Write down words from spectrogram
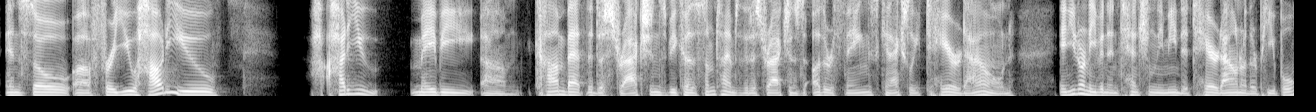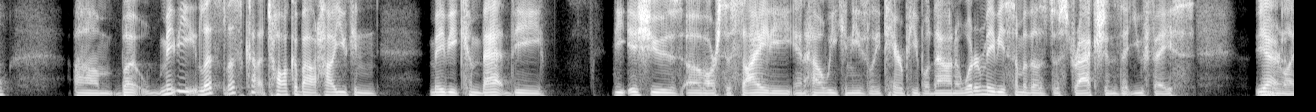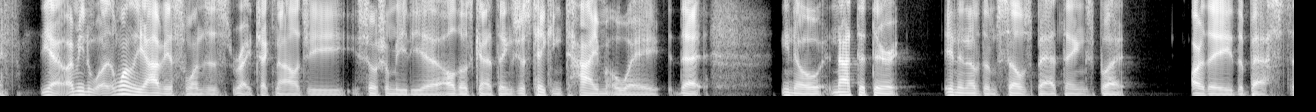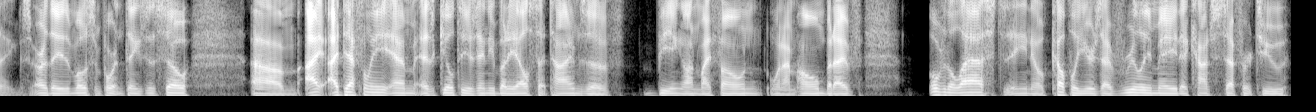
and so uh, for you, how do you how do you maybe um, combat the distractions because sometimes the distractions to other things can actually tear down and you don't even intentionally mean to tear down other people um, but maybe let's let's kind of talk about how you can maybe combat the the issues of our society and how we can easily tear people down and what are maybe some of those distractions that you face yeah. in your life? Yeah i mean one of the obvious ones is right technology social media all those kind of things just taking time away that you know not that they're in and of themselves bad things but are they the best things? Are they the most important things? And so um, I, I definitely am as guilty as anybody else at times of being on my phone when I'm home. But I've over the last you know couple years, I've really made a conscious effort to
